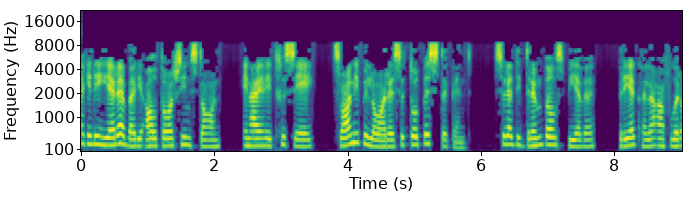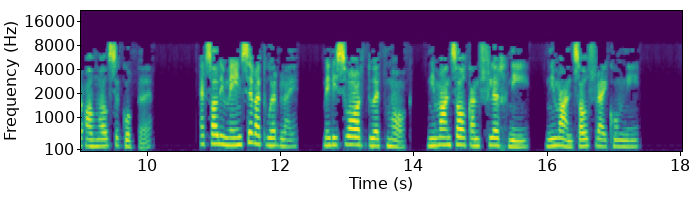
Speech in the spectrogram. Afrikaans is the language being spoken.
Ik heb die Heere bij die altaar zien staan, en hij het gesê, slaan die pilare se toppe stikkend, zodat die drempels bewe, breek hulle af oor almal se koppe. Ik zal die mensen wat oorblij, met die zwaard doodmaak, niemand zal kan vlug nie, niemand zal vrijkom nie.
